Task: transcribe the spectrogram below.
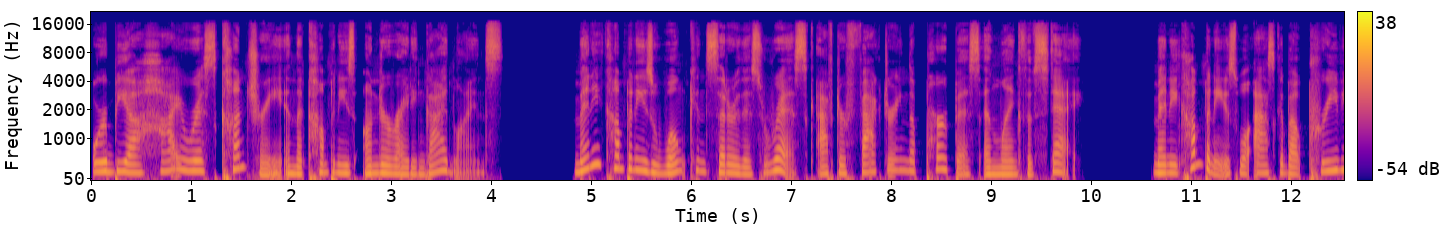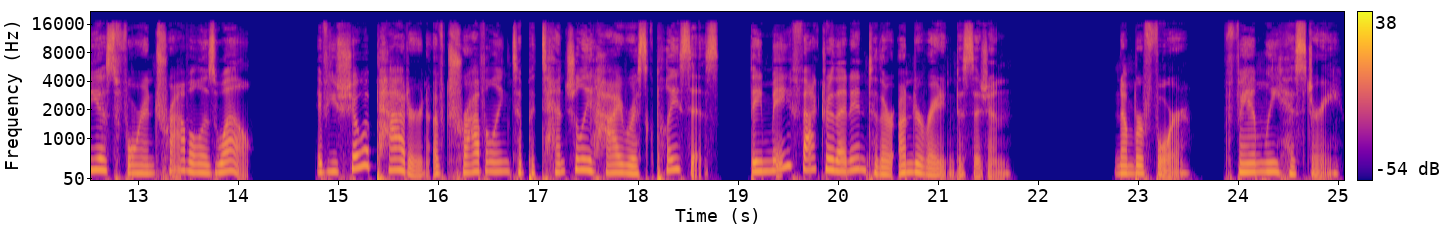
or be a high risk country in the company's underwriting guidelines. Many companies won't consider this risk after factoring the purpose and length of stay. Many companies will ask about previous foreign travel as well. If you show a pattern of traveling to potentially high risk places, they may factor that into their underwriting decision. Number four, family history.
